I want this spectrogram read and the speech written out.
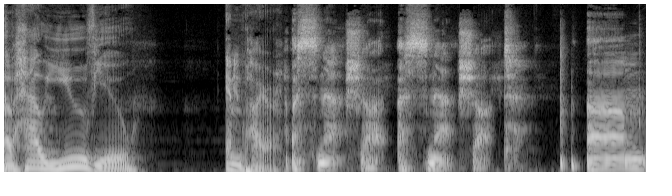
of how you view empire. a snapshot a snapshot um,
